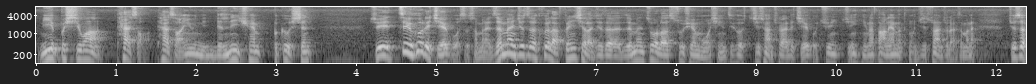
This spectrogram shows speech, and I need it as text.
你也不希望太少太少，因为你能力圈不够深，所以最后的结果是什么呢？人们就是后来分析了，就是人们做了数学模型，最后计算出来的结果进进行了大量的统计，算出来什么呢？就是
